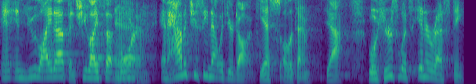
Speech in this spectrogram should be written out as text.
And, and you light up, and she lights up Yeah. more. And haven't you seen that with your dogs? Yes, all the time. Yeah. Well, here's what's interesting.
